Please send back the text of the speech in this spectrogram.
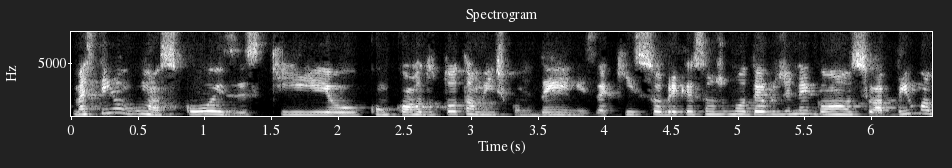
Mas tem algumas coisas que eu concordo totalmente com o Denis aqui sobre a questão de modelo de negócio, abrir uma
